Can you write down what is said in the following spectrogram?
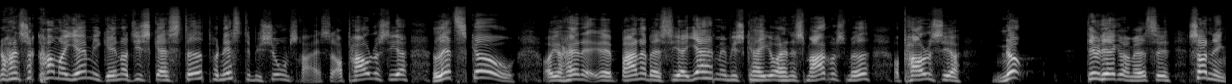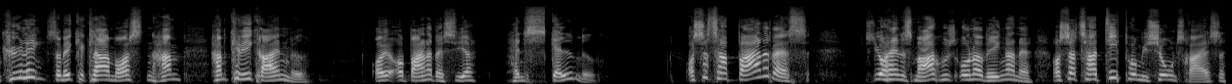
når han så kommer hjem igen, og de skal afsted på næste missionsrejse, og Paulus siger, let's go. Og Johannes, øh, Barnabas siger, ja, men vi skal have Johannes Markus med. Og Paulus siger, no, det vil jeg ikke være med til. Sådan en kylling, som ikke kan klare mosten, ham, ham kan vi ikke regne med. Og, og Barnabas siger, han skal med. Og så tager Barnabas Johannes Markus under vingerne, og så tager de på missionsrejse.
